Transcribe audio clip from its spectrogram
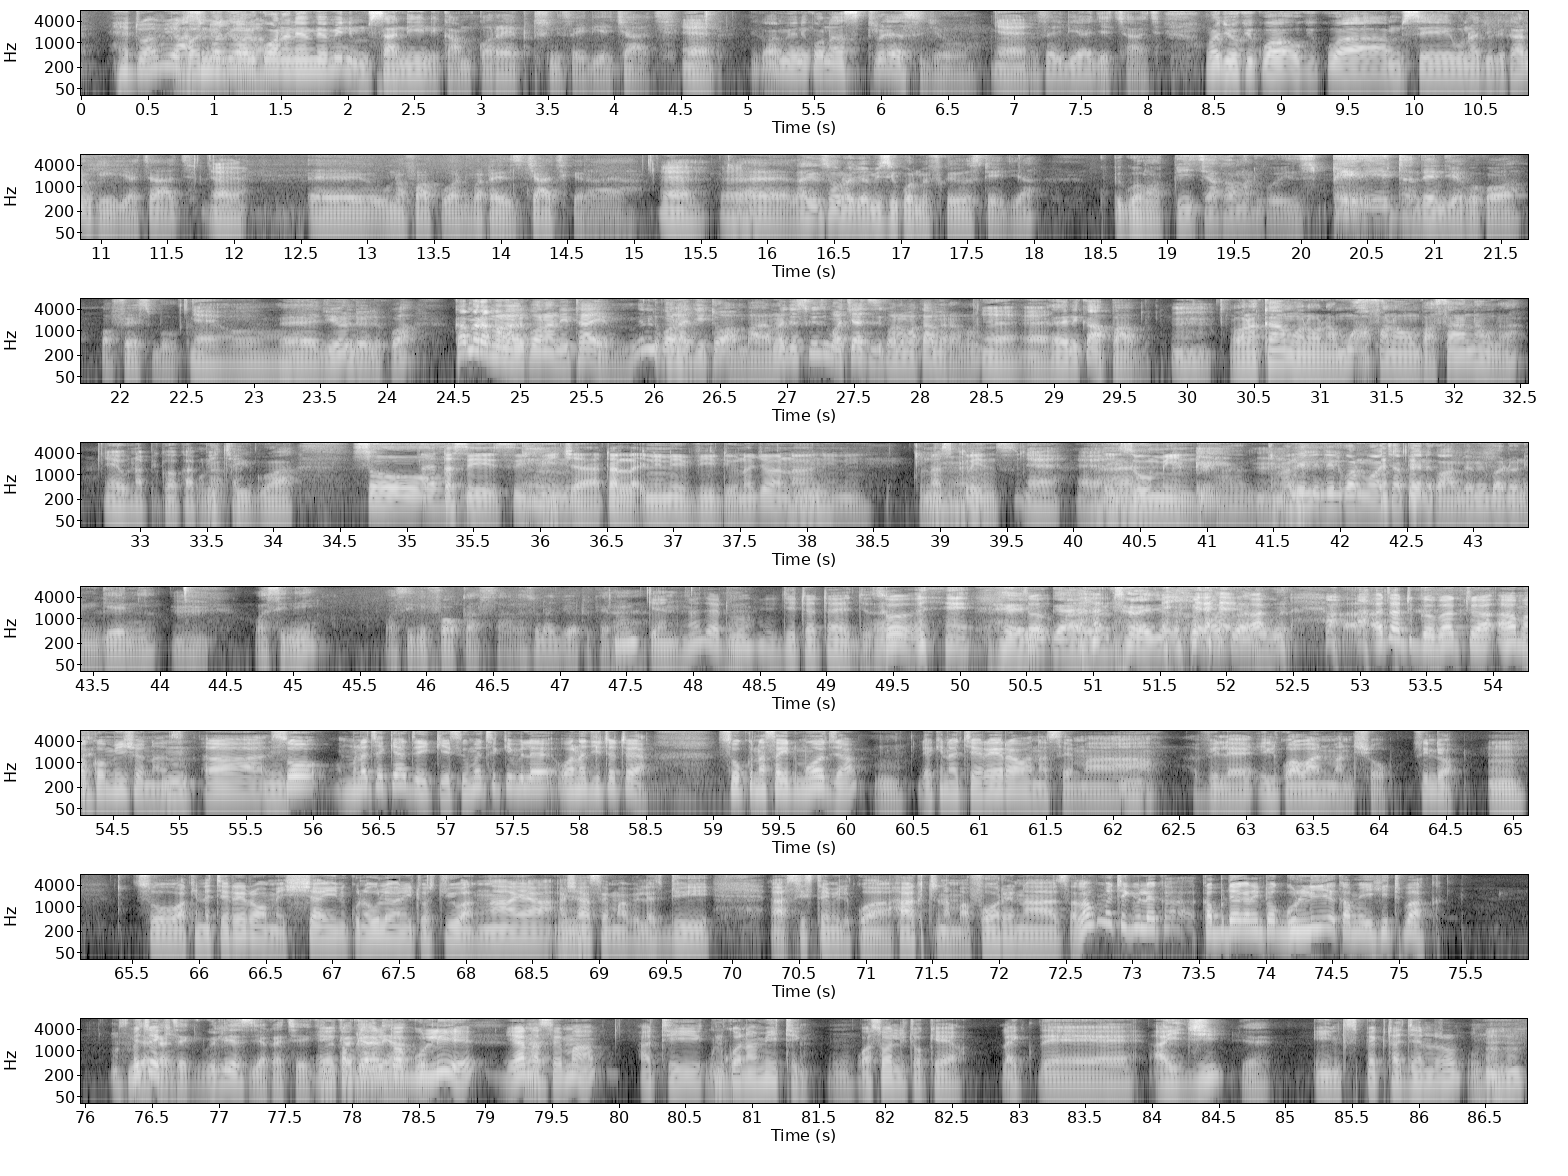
Eh, Ah, walikuwa wananiambia mi ni msanii nikamcorrect nisaidie church Eh, nikamwambia niko na stress jo yeah. nisaidiaje church unajua ukikuwa ukikuwa msee unajulikana ukiingia church yeah. eh, unafaa kuadvertise church kiraya yeah, yeah. Eh, lakini sa unajua mi sikuwa nimefika hiyo stage ya kupigwa mapicha kama niko in spirit and then jiekwe kwa, kwa facebook yeah, oh. eh, juu hiyo ndio ilikuwa kameraman alikuwa nani time. Mi nilikuwa najitoa mbaya. Unajua siku hizi machachi ziko na makameraman yeah, yeah. e, nikaa pub. Mm. wanakaa wanaona mwafa naomba sana una yeah, unapigwa ka unapigwa. So hata si si picha hata nini video. Unajua na nini? Kuna screens. Yeah, yeah. they zoom in. Nili- nilikuwa nimewachapia nikawambia mi bado ni mgeni. Wasini wasini focus sana. Si unajua tu hacha to our macommissioners mm. uh, commissioners uh, so mnachekeaje hii kesi umecheki vile wanajitetea? So kuna side moja mm. yakina cherera wanasema mm. vile ilikuwa one man show sindio mm. so akina cherera wameshine kuna ule wanaitwa sijui wangaya mm. ashasema vile sijui uh, system ilikuwa hacked na maforeigners alafu mecheki vile kabuda kanaitwa gulie kama hit back mecheki. Sijakacheki, gulie sijakacheki Eh, ye anasema ati kulikuwa na meeting. Wasi walitokea like the ig Yeah. inspector general. Mm-hmm.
